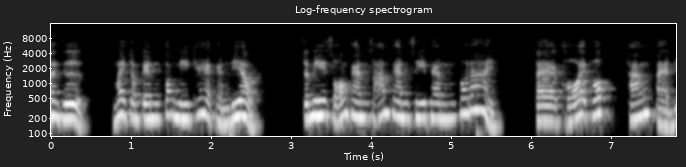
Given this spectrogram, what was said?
นั่นคือไม่จำเป็นต้องมีแค่แผ่นเดียว จะมี 2 แผ่น 3 แผ่น 4 แผ่นก็ได้ แต่ขอให้ครบทั้ง 8D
